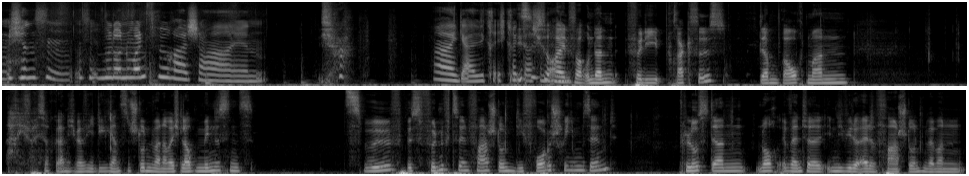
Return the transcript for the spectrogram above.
ich will doch nur meinen Führerschein. Ja, Ah, egal, wie krieg- ich krieg ist das nicht so hin. einfach. Und dann für die Praxis, dann braucht man. Ach, ich weiß auch gar nicht mehr, wie die ganzen Stunden waren, aber ich glaube mindestens 12 bis 15 Fahrstunden, die vorgeschrieben sind. Plus dann noch eventuell individuelle Fahrstunden, wenn man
